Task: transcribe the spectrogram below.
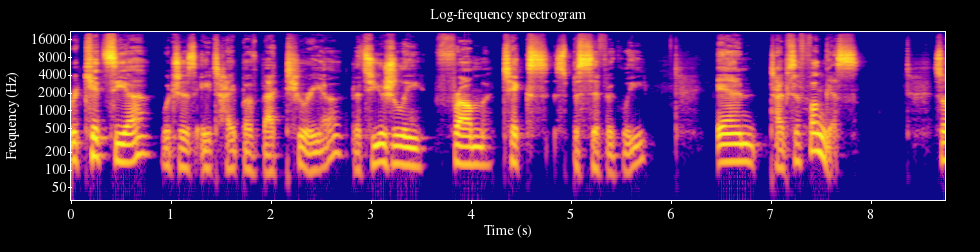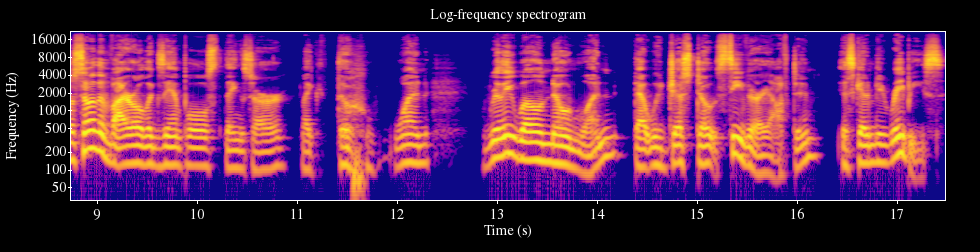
rickettsia, which is a type of bacteria that's usually from ticks specifically, and types of fungus. So some of the viral examples, things are like the one really well known one that we just don't see very often is going to be rabies.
